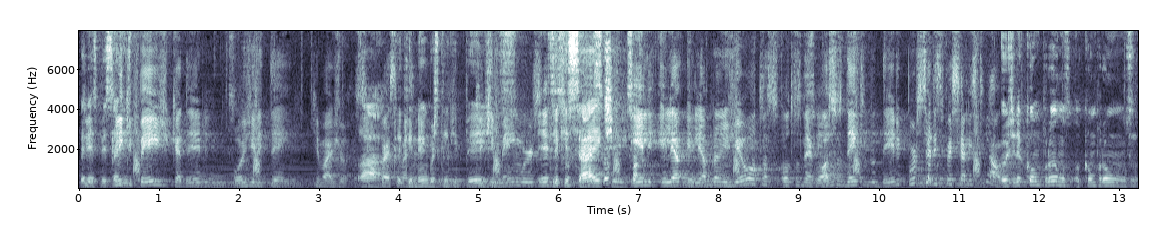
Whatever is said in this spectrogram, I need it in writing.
Ele é especialista. ClickPage, que é dele. Hoje ele tem. que mais, Jô? Você Ah, conhece click mais? members, click pages, Click Members. Esse click sucesso- site. Ele, ele, ele abrangeu outros, outros negócios dentro do dele por ser especialista em algo. Hoje ele comprou uns, comprou uns, uns-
